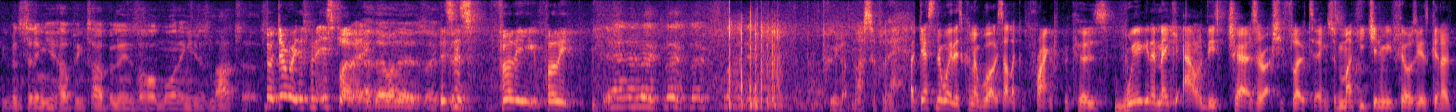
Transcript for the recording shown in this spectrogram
We've been sitting here helping tie balloons the whole morning. You just lied to us. No, don't worry, this one is floating. that one is. Okay. This is fully, fully Yeah, no, look, look, look, floating. screwed up massively. I guess in a way this kind of works out like a prank because we're gonna make it out that these chairs are actually floating. So Mikey genuinely feels like it's gonna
